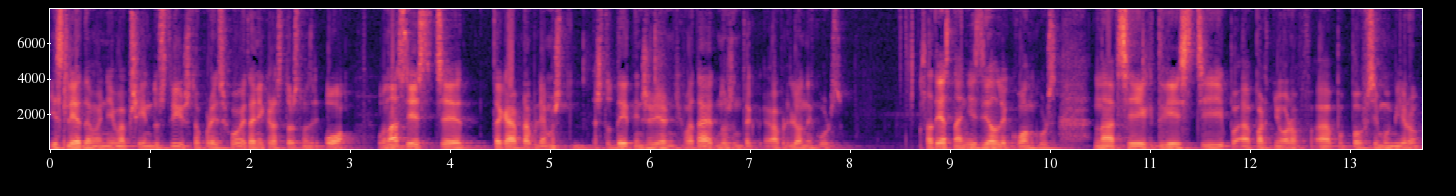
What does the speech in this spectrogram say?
исследования вообще индустрии, что происходит. Они как раз тоже смотрят, о, у нас есть такая проблема, что, что Data Engineer не хватает, нужен так, определенный курс. Соответственно, они сделали конкурс на все их 200 э, партнеров э, по, всему миру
